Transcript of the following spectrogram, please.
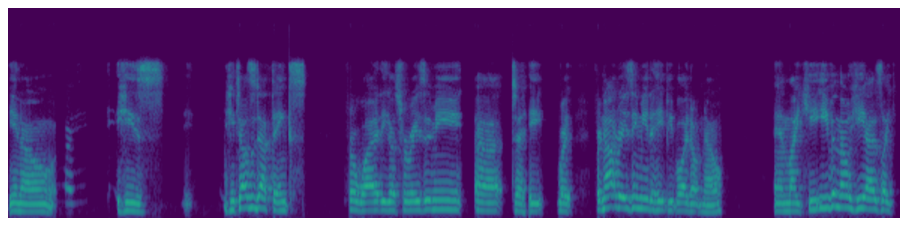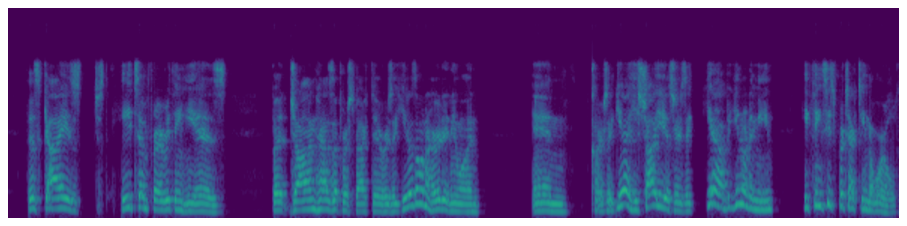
you know, he's he tells his dad thanks for what he goes for raising me uh, to hate wait for not raising me to hate people I don't know, and like he even though he has like this guy is just hates him for everything he is, but Jon has a perspective where he's like he doesn't want to hurt anyone, and Clark's like, yeah, he shot you yesterday. He's like, yeah, but you know what I mean. He thinks he's protecting the world.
